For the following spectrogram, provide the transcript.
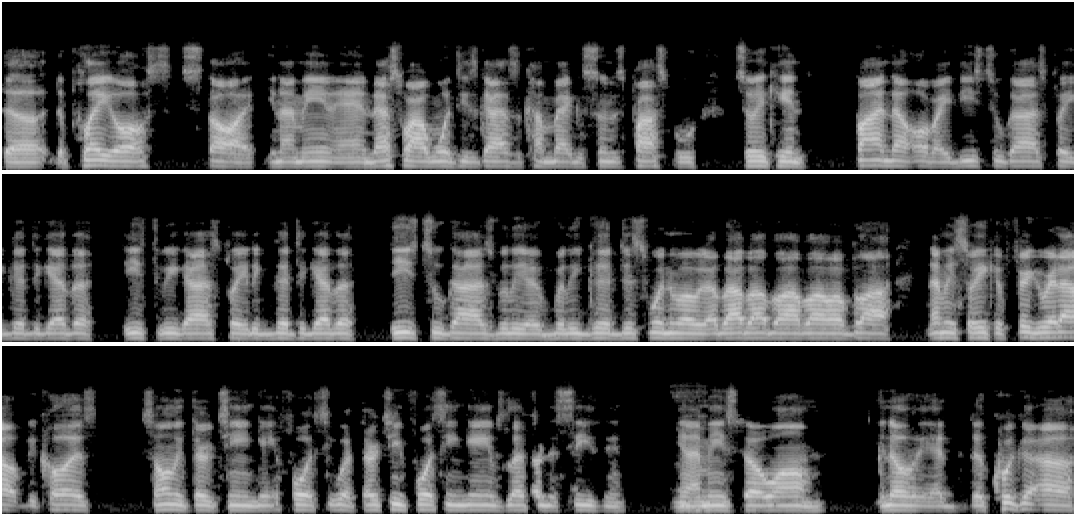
the the playoffs start. You know what I mean? And that's why I want these guys to come back as soon as possible so he can find out. All right, these two guys play good together. These three guys played good together. These two guys really are really good. This one, blah blah blah blah blah blah blah. I mean, so he can figure it out because it's only 13 game 14 what 13 14 games left in the season. You know what I mean? So um you know, the quicker uh,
